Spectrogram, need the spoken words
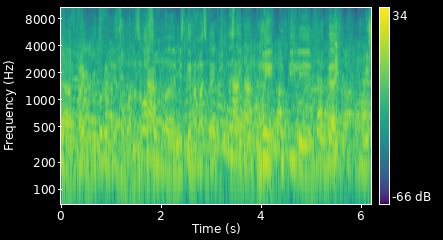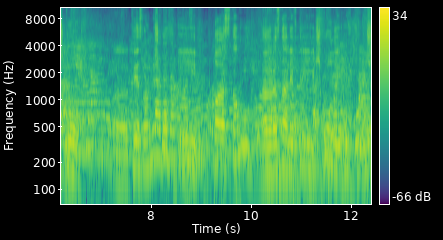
Э, Проект, который реализован, назывался он э, «Миски громадской активности». Мы купили по 5 мешков э, кресловых мешков и по столу э, раздали в три школи і в коледж.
